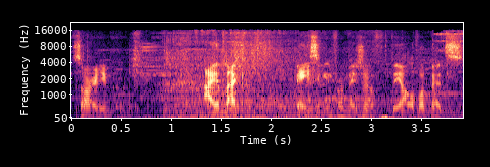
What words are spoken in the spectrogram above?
Sorry, I lack basic information of the alphabets.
